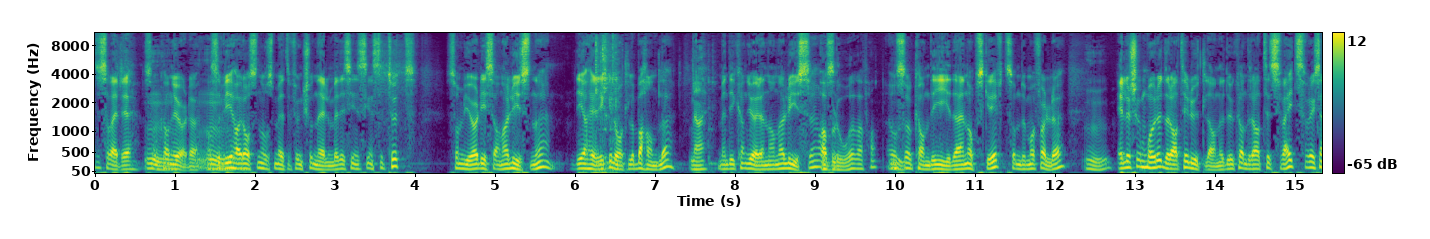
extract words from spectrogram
dessverre, som kan gjøre det. Altså, vi har også noe som heter Funksjonellmedisinsk institutt, som gjør disse analysene. De har heller ikke lov til å behandle, Nei. men de kan gjøre en analyse. Av blodet, i hvert fall. og så kan de gi deg en oppskrift som du må følge. Eller så må du dra til utlandet. Du kan dra til Sveits f.eks.,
